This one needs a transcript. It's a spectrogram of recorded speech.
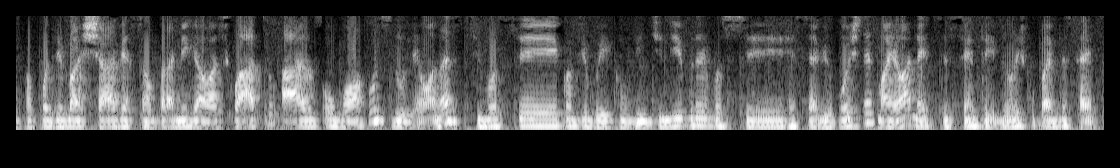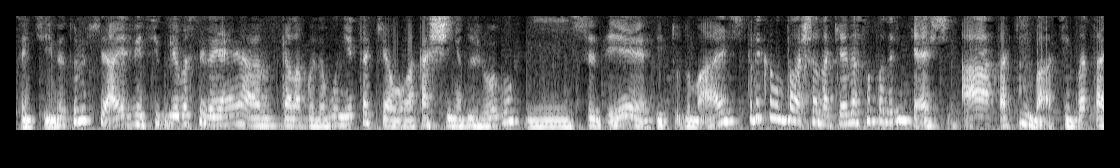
para poder baixar a versão para Amiga OS 4, Aros ou Morphos do Leonas. Se você contribuir com 20 libras, você recebe o pôster maior, né, de 62 por 47 centímetros. Aí, 25 libras você ganha aquela coisa bonita que é a caixinha do jogo, um CD e tudo mais. Peraí que eu não tô achando aqui a versão para Dreamcast. Ah, tá aqui embaixo, 50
